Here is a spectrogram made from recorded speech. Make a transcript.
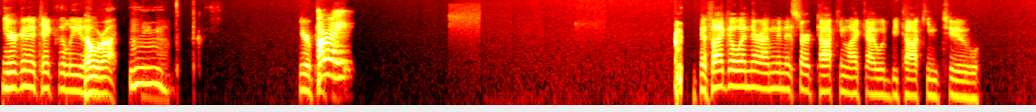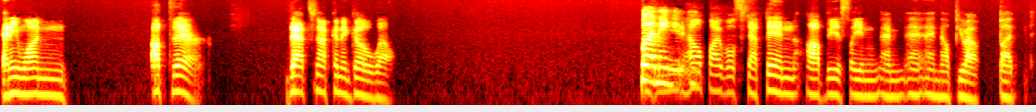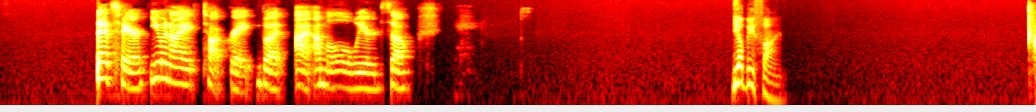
You're gonna take the lead. All on right. it. Mm. You're All right. If I go in there, I'm going to start talking like I would be talking to anyone up there. That's not going to go well. Well, I mean, you you, help. I will step in, obviously, and and and and help you out. But that's fair. You and I talk great, but I, I'm a little weird, so you'll be fine.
